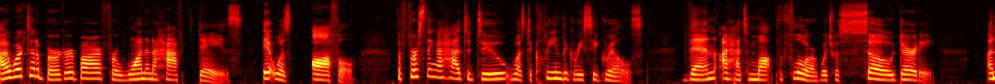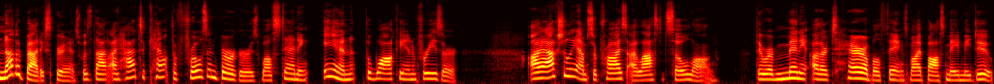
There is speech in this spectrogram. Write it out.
I worked at a burger bar for one and a half days. It was awful. The first thing I had to do was to clean the greasy grills. Then I had to mop the floor, which was so dirty. Another bad experience was that I had to count the frozen burgers while standing in the walk in freezer. I actually am surprised I lasted so long. There were many other terrible things my boss made me do.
